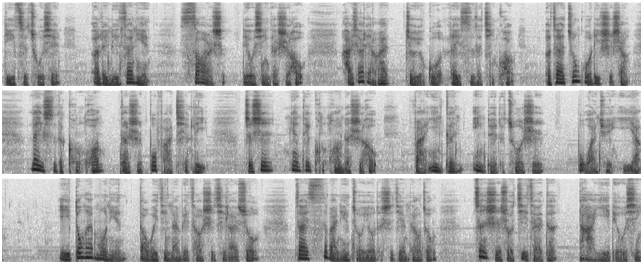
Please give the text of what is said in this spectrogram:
第一次出现。二零零三年 SARS 流行的时候，海峡两岸就有过类似的情况。而在中国历史上，类似的恐慌更是不乏潜力，只是面对恐慌的时候，反应跟应对的措施不完全一样。以东汉末年到魏晋南北朝时期来说，在四百年左右的时间当中，正史所记载的大疫流行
